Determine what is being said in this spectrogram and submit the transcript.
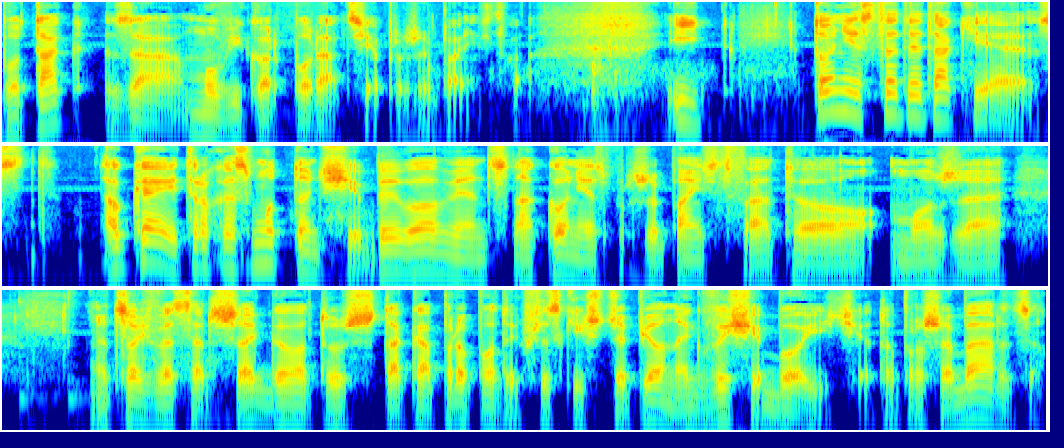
Bo tak za mówi korporacja, proszę Państwa. I to niestety tak jest. Okej, okay, trochę smutno dzisiaj było, więc na koniec, proszę Państwa, to może coś weselszego. Otóż taka propos tych wszystkich szczepionek, wy się boicie, to proszę bardzo.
